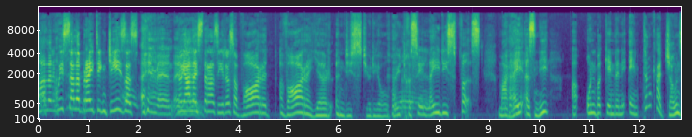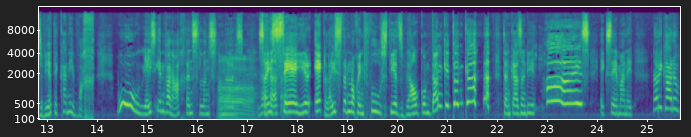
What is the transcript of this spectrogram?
Halleluja. We celebrating Jesus. Amen. Nou ja, amen. luister as hier is 'n ware 'n ware heer in die studio. Hy het gesê ladies first, maar hy is nie 'n onbekende nie. En Tinka Jones weet ek kan nie wag. Ooh, jy's een van haar gunsteling sangers. Ah. Sy sê hier ek luister nog en voel steeds welkom. Dankie Tinka. Tinka is in die huis. Ek sê maar net, nou Ricardo,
